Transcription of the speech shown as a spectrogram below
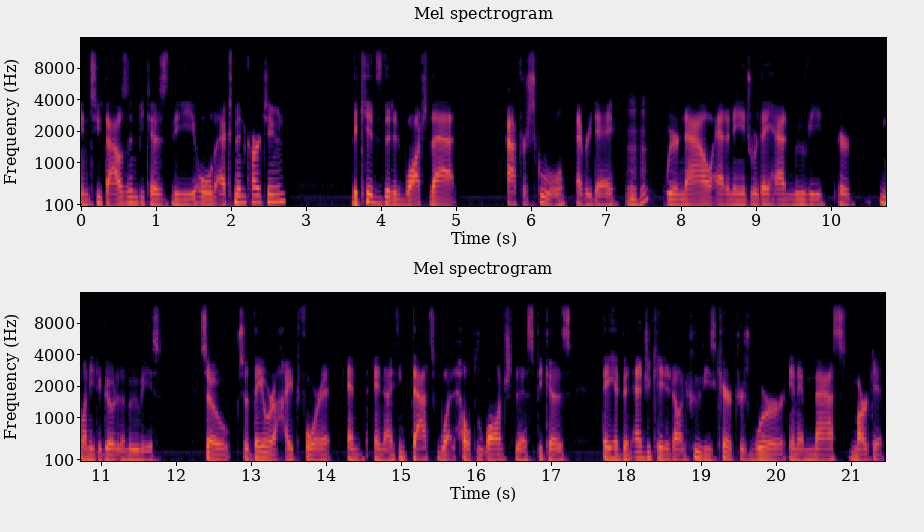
in 2000 because the old X Men cartoon, the kids that had watched that after school every day, Mhm. we're now at an age where they had movie or money to go to the movies. So so they were hyped for it and and I think that's what helped launch this because they had been educated on who these characters were in a mass market.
